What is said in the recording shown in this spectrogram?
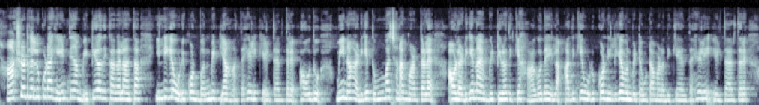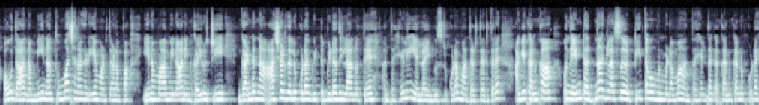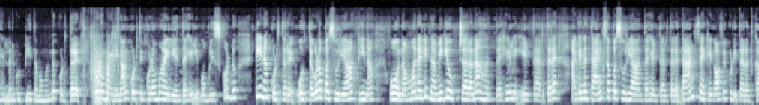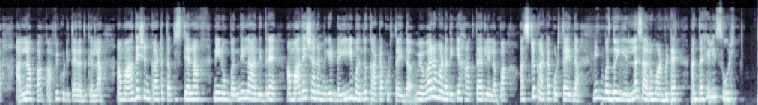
ಆಷಾಢದಲ್ಲೂ ಕೂಡ ಹೆಂಡ್ತಿನ ಬಿಟ್ಟಿರೋದಕ್ಕಾಗಲ್ಲ ಅಂತ ಇಲ್ಲಿಗೆ ಹುಡುಕೊಂಡು ಬಂದ್ಬಿಟ್ಯಾ ಅಂತ ಹೇಳಿ ಕೇಳ್ತಾ ಇರ್ತಾರೆ. ಹೌದು, ಮೀನಾ ಅಡುಗೆ ತುಂಬ ಚೆನ್ನಾಗಿ ಮಾಡ್ತಾಳೆ. ಅವಳು ಅಡುಗೆನ ಬಿಟ್ಟಿರೋದಕ್ಕೆ ಆಗೋದೇ ಇಲ್ಲ. ಅದಕ್ಕೆ ಹುಡ್ಕೊಂಡು ಇಲ್ಲಿಗೆ ಬಂದುಬಿಟ್ಟೆ ಊಟ ಮಾಡೋದಕ್ಕೆ ಅಂತ ಹೇಳಿ ಹೇಳ್ತಾ ಇರ್ತಾರೆ. ಹೌದಾ ನಮ್ಮ ಮೀನಾ ತುಂಬ ಚೆನ್ನಾಗಿ ಅಡುಗೆ ಮಾಡ್ತಾಳಪ್ಪ. ಏನಮ್ಮ ಮೀನಾ ನಿನ್ನ ಕೈ ರುಚಿ ಗಂಡನ ಆಷಾಢದಲ್ಲೂ ಕೂಡ ಬಿಟ್ಟು ಬಿಡೋದಿಲ್ಲ ಅನ್ನೋತ್ತೆ ಅಂತ ಹೇಳಿ ಎಲ್ಲ ಹೆಂಗಸರು ಕೂಡ ಮಾತಾಡ್ತಾ ಇರ್ತಾರೆ. ಹಾಗೆ ಕನಕ ಒಂದು ಎಂಟು ಹದಿನಾರು ಗ್ಲಾಸ್ ಟೀ ತಗೊಂಬಂದ್ಬಿಡಮ್ಮ ಅಂತ ಹೇಳಿದಾಗ ಕನಕನೂ ಕೂಡ ಎಲ್ಲರಿಗೂ ಟೀ ತೊಗೊಂಬಂದು ಕೊಡ್ತಾರೆ. ಕೊಡಮ್ಮ ಇಲ್ಲಿ, ನಾನು ಕೊಡ್ತೀನಿ ಕೊಡಮ್ಮ ಇಲ್ಲಿ ಅಂತ ಹೇಳಿ ಒಬ್ಳಿಸ್ಕೊಂಡು ಟೀನ ಕೊಡ್ತಾರೆ. ಓ, ತಗೊಳಪ್ಪ ಸೂರ್ಯ, ಟೀನ? ಓ, ನಮ್ಮನೇಲಿ ನಮಗೆ ಉಪಚಾರನ ಅಂತ ಹೇಳಿ ಹೇಳ್ತಾ ಇರ್ತಾರೆ. ಹಾಗೇನ ಥ್ಯಾಂಕ್ಸ್ ಅಪ್ಪ ಸೂರ್ಯ ಅಂತ ಹೇಳ್ತಾ ಇರ್ತಾರೆ. ಥ್ಯಾಂಕ್ಸ್ ಯಾಕೆ? ಕಾಫಿ ಕುಡಿತಾ ಇರೋದಕ್ಕೆ ಅಲ್ಲಪ್ಪ, ಕಾಫಿ ಕುಡಿತಾ ಇರೋದಕ್ಕೆಲ್ಲ. ಆ ಮಾದೇಶನ ಕಾಟ ತಪ್ಪಿಸ್ದೆಯಲ್ಲ ನೀನು ಬಂದಿಲ್ಲ ಅಂದಿದ್ರೆ ಆ ಮಾದೇಶ ನಮಗೆ ಡೈಲಿ ಬಂದು ಕಾಟ ಕೊಡ್ತಾ ಇದ್ದ. ವ್ಯವಹಾರ ಮಾಡೋದಕ್ಕೆ ಹಾಕ್ತಾ ಇರಲಿಲ್ಲಪ್ಪ. ಅಷ್ಟು ಕಾಟ ಕೊಡ್ತಾ ಇದ್ದ. ನೀನು ಬಂದು ಎಲ್ಲ ಸಾಲ್ವ್ ಮಾಡಿಬಿಟ್ಟೆ ಅಂತ ಹೇಳಿ ಸೂರ್ಯ,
